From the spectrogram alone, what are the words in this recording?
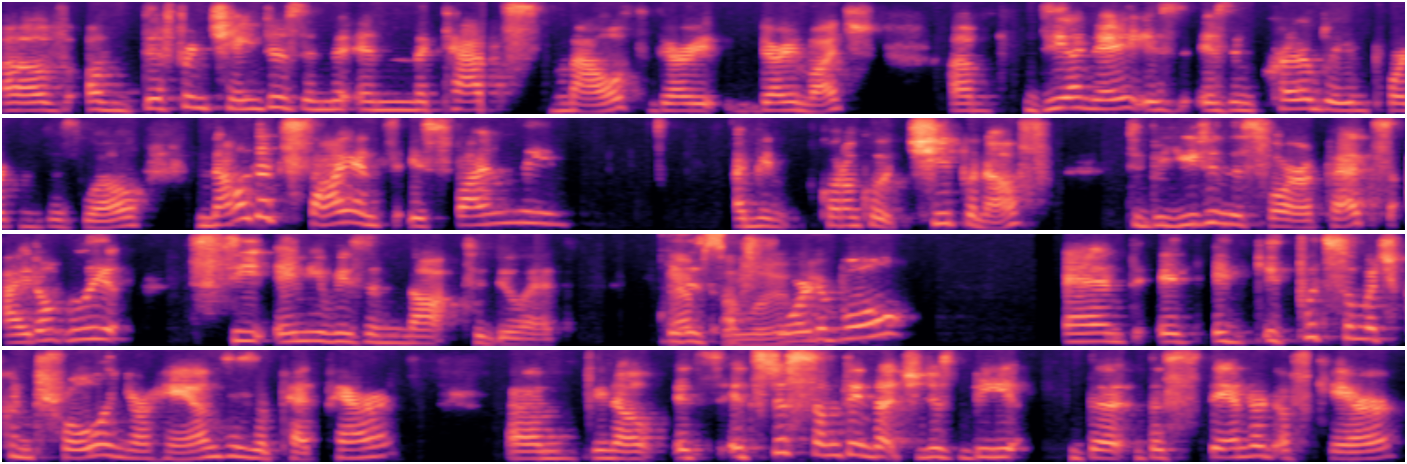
of, of different changes in the, in the cat's mouth, very, very much. Um, DNA is, is incredibly important as well. Now that science is finally, I mean, quote unquote, cheap enough to be using this for our pets, I don't really see any reason not to do it. It Absolutely. is affordable and it, it, it puts so much control in your hands as a pet parent. Um, you know, it's, it's just something that should just be the, the standard of care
